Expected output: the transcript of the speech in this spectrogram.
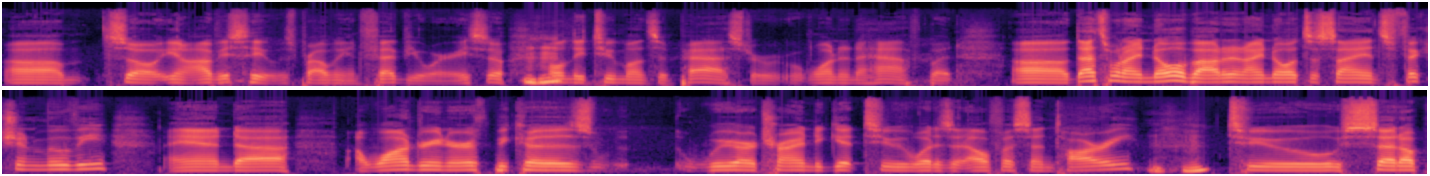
Um, so you know, obviously it was probably in February, so Mm-hmm. only two months had passed or one and a half. But uh, that's what I know about it. And I know it's a science fiction movie and uh, a Wandering Earth because we are trying to get to what is it, Alpha Centauri, Mm-hmm. to set up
